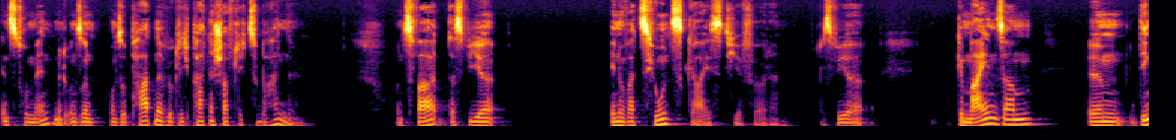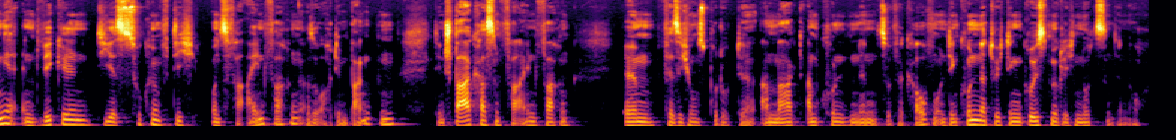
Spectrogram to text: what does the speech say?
Instrument, mit unseren unsere Partner wirklich partnerschaftlich zu behandeln. Und zwar, dass wir Innovationsgeist hier fördern, dass wir gemeinsam ähm, Dinge entwickeln, die es zukünftig uns vereinfachen, also auch den Banken, den Sparkassen vereinfachen, ähm, Versicherungsprodukte am Markt, am Kunden zu verkaufen und den Kunden natürlich den größtmöglichen Nutzen dann auch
